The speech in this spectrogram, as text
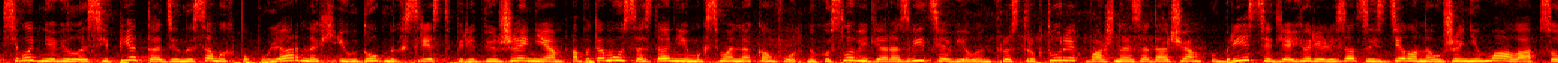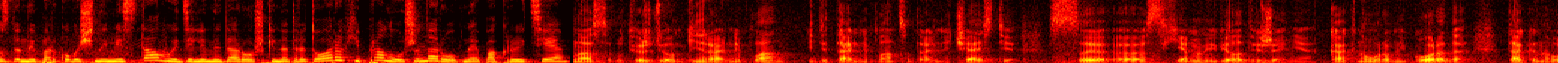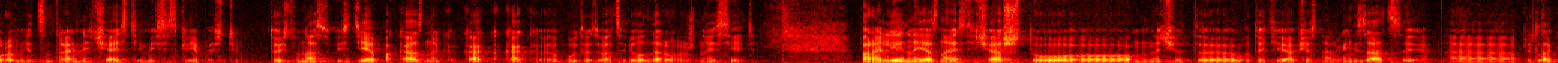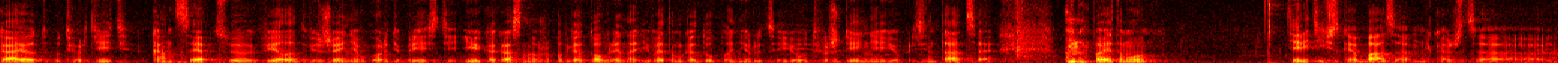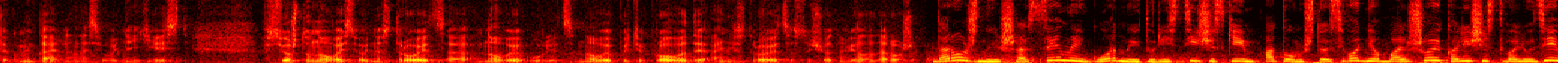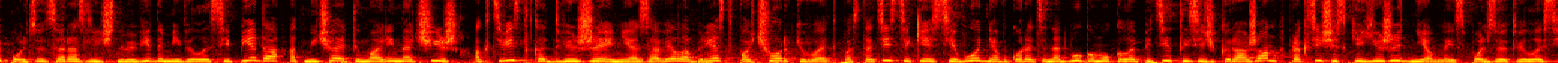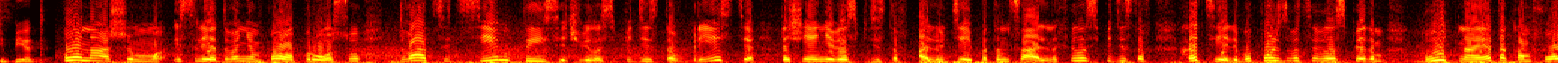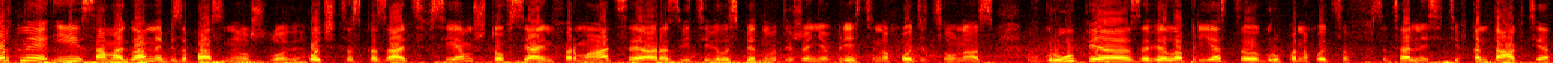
Сегодня велосипед – один из самых популярных и удобных средств передвижения, а потому создание максимально комфортных условий для развития велоинфраструктуры – важная задача. В Бресте для ее реализации сделано уже немало. Созданы парковочные места, выделены дорожки на тротуарах и проложено ровное покрытие. У нас утвержден генеральный план и детальный план центральной части с э, схемами велодвижения, как на уровне города, так и на уровне центральной части вместе с крепостью. То есть у нас везде показано, как, как э, будет развиваться велодорожная сеть. Параллельно я знаю сейчас, что э, значит, э, вот эти общественные организации предлагают утвердить концепцию велодвижения в городе Бресте. И как раз она уже подготовлена, и в этом году планируется ее утверждение, ее презентация. Поэтому теоретическая база, мне кажется, и документально она сегодня есть. Все, что новое сегодня строится, новые улицы, новые путепроводы, они строятся с учетом велодорожек. Дорожные, шоссейные, горные, туристические. О том, что сегодня большое количество людей пользуются различными видами велосипеда, отмечает и Марина Чиж. Активистка движения «За Брест» подчеркивает, по статистике сегодня в городе над Бугом около пяти тысяч горожан практически ежедневно используют велосипед. По нашим исследованиям, по опросу, 27 тысяч велосипедистов в Бресте месте, точнее не велосипедистов, а людей, потенциальных велосипедистов, хотели бы пользоваться велосипедом, будь на это комфортные и, самое главное, безопасные условия. Хочется сказать всем, что вся информация о развитии велосипедного движения в Бресте находится у нас в группе «Завела Брест». Группа находится в социальной сети ВКонтакте.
